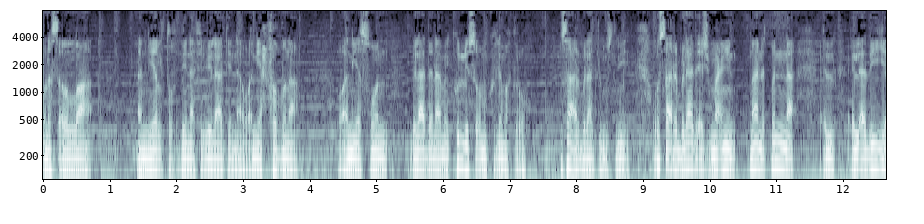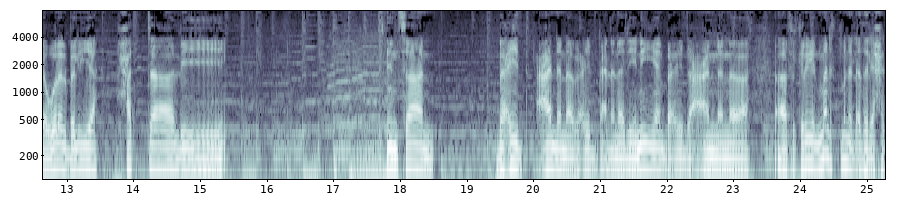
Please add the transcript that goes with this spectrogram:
ونسأل الله أن يلطف بنا في بلادنا وأن يحفظنا وأن يصون بلادنا من كل سوء من كل مكروه. وسائر بلاد المسلمين وسائر البلاد أجمعين. ما نتمنى الأذية ولا البلية حتى لإنسان بعيد عننا بعيد عننا دينيا بعيد عننا آه، فكريا. ما نتمنى الأذى لأحد.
